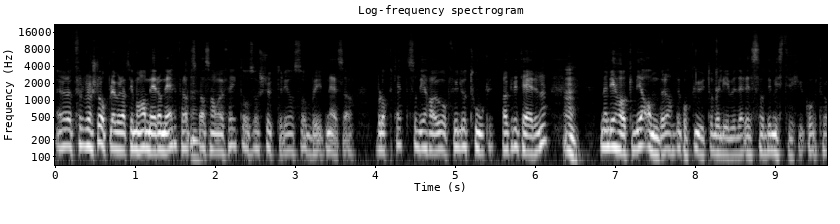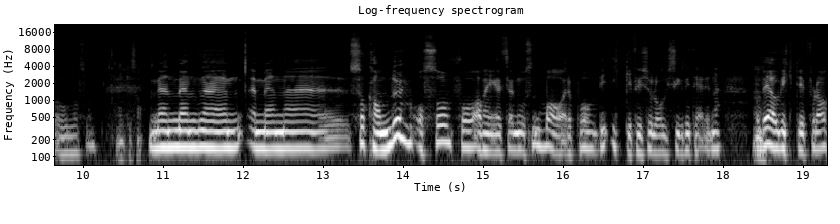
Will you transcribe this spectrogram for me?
For det første opplever de at de må ha mer og mer for at det skal ha samme effekt, og så slutter de, og så blir nesa blokktett. Så de har jo oppfylt jo to av kriteriene. Mm. Men de har ikke de andre. Det går ikke utover livet deres, og de mister ikke kontrollen. og sånn. Men, men, eh, men, eh, så kan du også få avhengighetsdiagnosen bare på de ikke-fysiologiske kriteriene. Og mm. det er jo viktig, for da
